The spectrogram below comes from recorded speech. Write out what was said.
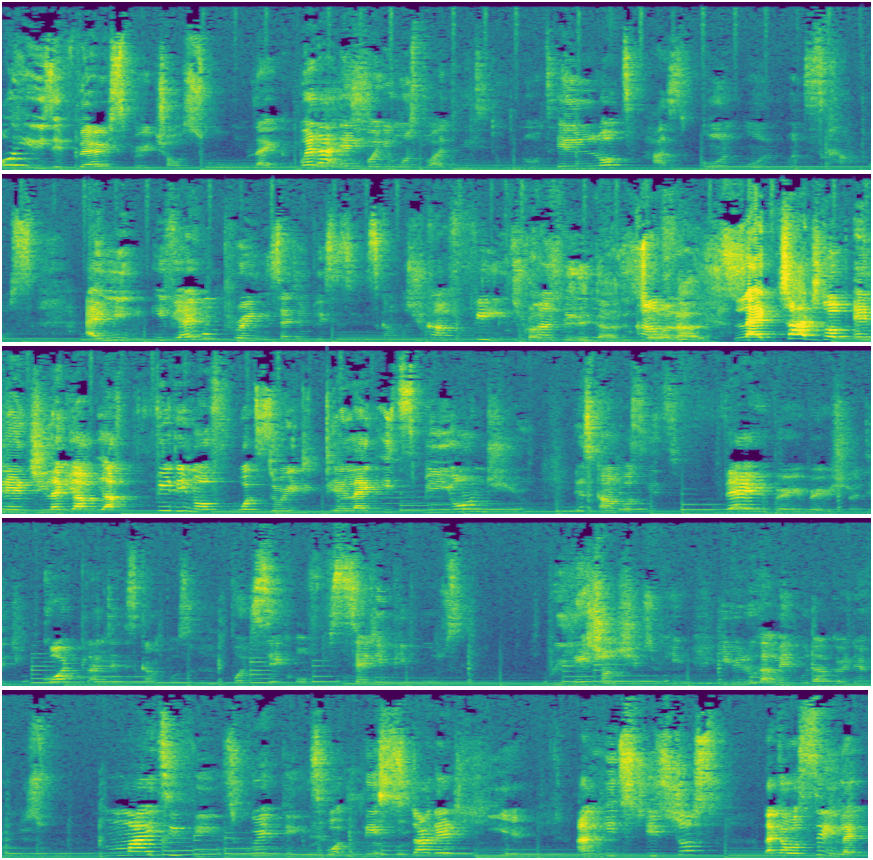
OU is a very spiritual school. Like whether anybody wants to admit it or not, a lot has gone on on this campus. I mean, if you're even praying in certain places in this campus, you can feel it. You, can feel it as you someone feel- has- like charged up energy. Like you're, you're feeding off what's already there. Like it's beyond you. This campus is very, very, very strategic. God planted this campus for the sake of setting people's relationships with Him. If you look at many people that graduated from this school, mighty things, great things, but they started here, and it's it's just like I was saying, like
